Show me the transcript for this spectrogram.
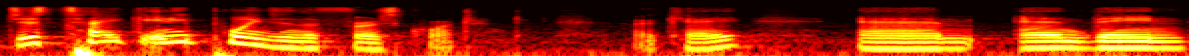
Just take any point in the first quadrant, okay? Um, and then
